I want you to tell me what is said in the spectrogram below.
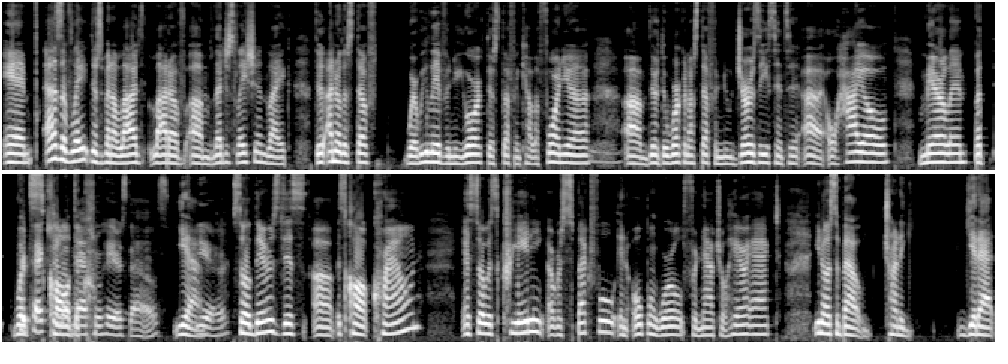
And as of late, there's been a lot, lot of um, legislation. Like there, I know the stuff where we live in New York. There's stuff in California. Um, they're, they're working on stuff in New Jersey, since uh, Ohio, Maryland. But what's Protection called the natural hairstyles. yeah. Yeah. So there's this, uh, it's called Crown. And so it's creating a respectful and open world for Natural Hair Act. You know, it's about trying to get at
